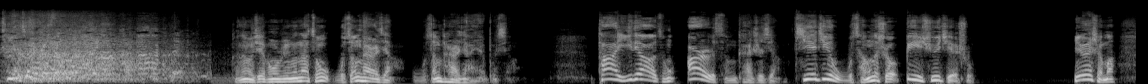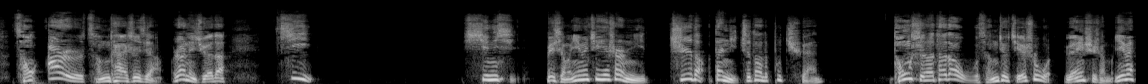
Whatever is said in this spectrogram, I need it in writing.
可能有些朋友说，那从五层开始讲，五层开始讲也不行，他一定要从二层开始讲，接近五层的时候必须结束。因为什么？从二层开始讲，让你觉得既欣喜。为什么？因为这些事儿你知道，但你知道的不全。同时呢，他到五层就结束了。原因是什么？因为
